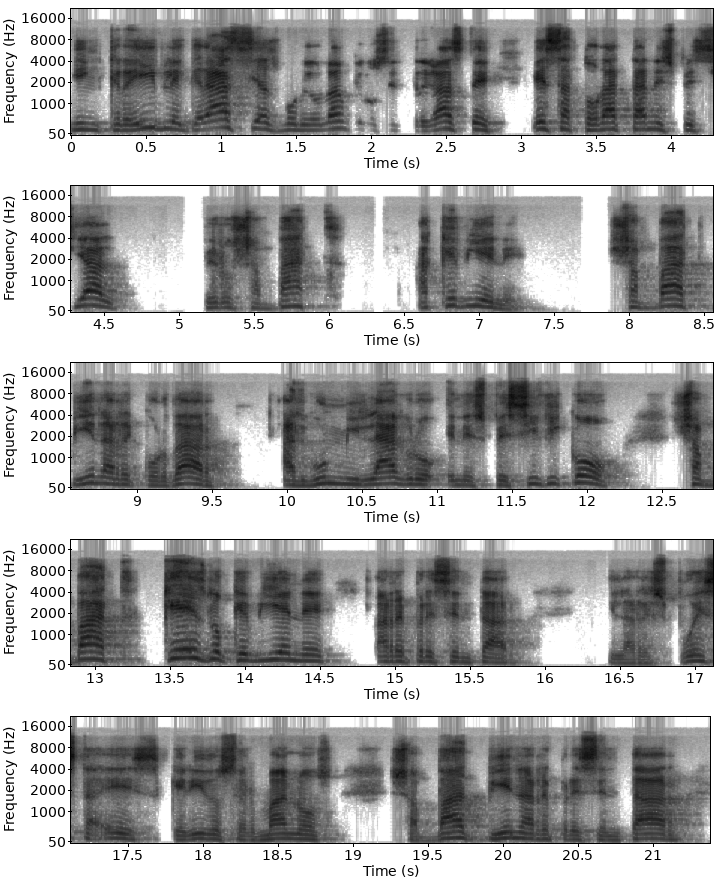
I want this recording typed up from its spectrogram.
increíble. Gracias, Boreolam, que nos entregaste esa Torah tan especial. Pero Shabbat, ¿a qué viene? Shabbat viene a recordar algún milagro en específico. Shabbat, ¿qué es lo que viene a representar? Y la respuesta es, queridos hermanos, Shabbat viene a representar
